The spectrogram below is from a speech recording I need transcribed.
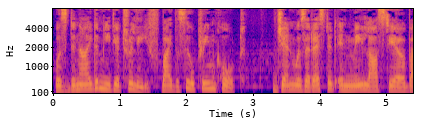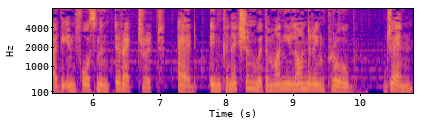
was denied immediate relief by the Supreme Court. Jain was arrested in May last year by the Enforcement Directorate, ED, in connection with a money laundering probe. Jain,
